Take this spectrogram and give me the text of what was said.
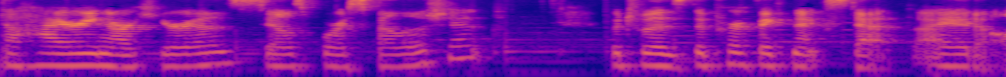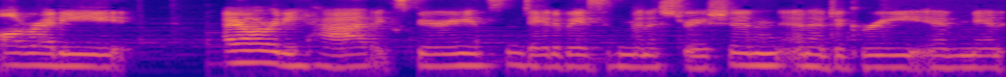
the Hiring Our Heroes Salesforce Fellowship, which was the perfect next step. I had already I already had experience in database administration and a degree in man-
